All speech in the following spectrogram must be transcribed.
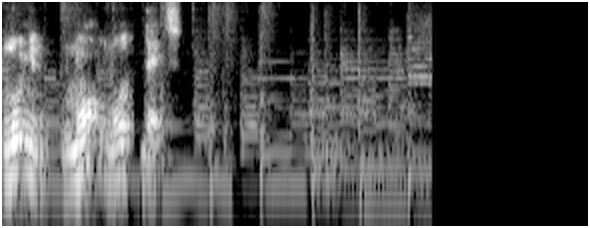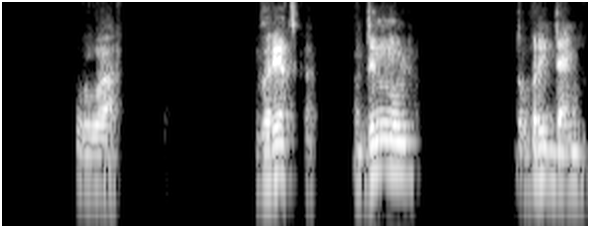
Лунін молодець. Ура. Горецька 1-0. Добрий день.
